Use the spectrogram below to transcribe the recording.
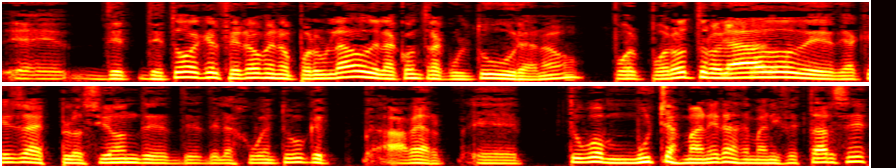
eh, de, de todo aquel fenómeno, por un lado de la contracultura, ¿no? Por, por otro lado de, de aquella explosión de, de, de la juventud que, a ver, eh, tuvo muchas maneras de manifestarse,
